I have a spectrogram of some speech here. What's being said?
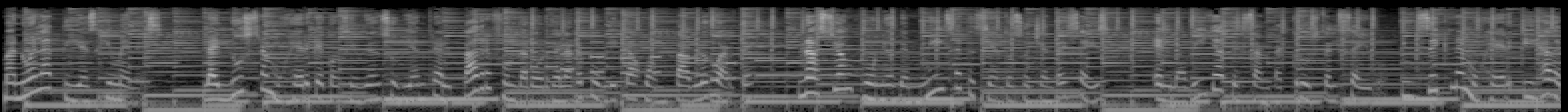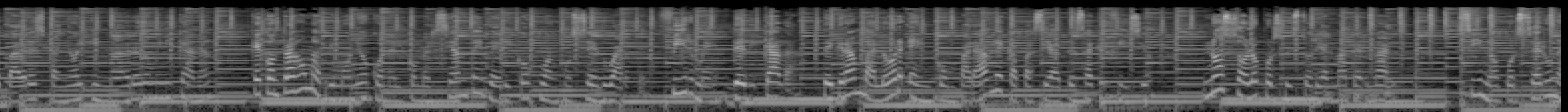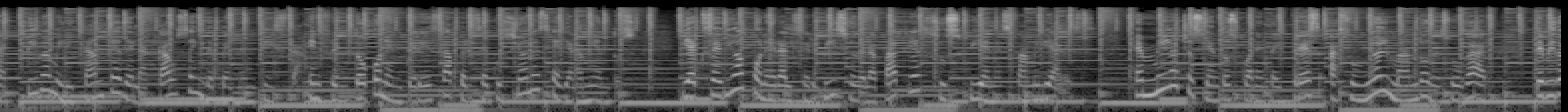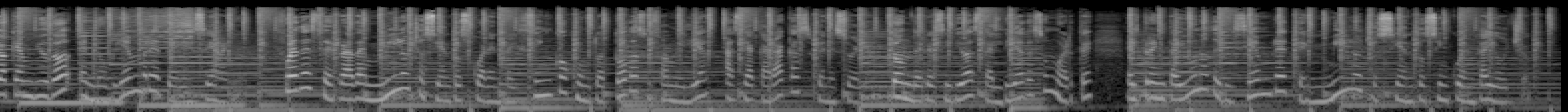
Manuela Díez Jiménez, la ilustre mujer que concibió en su vientre al padre fundador de la República, Juan Pablo Duarte, nació en junio de 1786 en la villa de Santa Cruz del Ceibo, insigne mujer, hija de padre español y madre dominicana, que contrajo matrimonio con el comerciante ibérico Juan José Duarte. Firme, dedicada, de gran valor e incomparable capacidad de sacrificio, no solo por su historial maternal, por ser una activa militante de la causa independentista. Enfrentó con entereza persecuciones y allanamientos y accedió a poner al servicio de la patria sus bienes familiares. En 1843 asumió el mando de su hogar debido a que enviudó en noviembre de ese año. Fue desterrada en 1845 junto a toda su familia hacia Caracas, Venezuela, donde residió hasta el día de su muerte, el 31 de diciembre de 1858.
